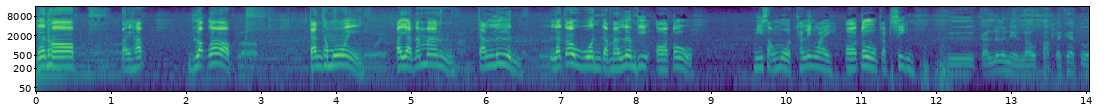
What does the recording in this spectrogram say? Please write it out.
เดินหอบไปครับ ล็อกรอบรอบกันขโมยขโมย ประหยัดน้ำมัน กันลื่น แล้วก็วนกลับมาเริ่มที่ออโต้ มีสองโหมดคันเร่งไว ออโต้กับซิ่ง คือการลื่นเนี่ยเราปรับไปแค่ตัว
